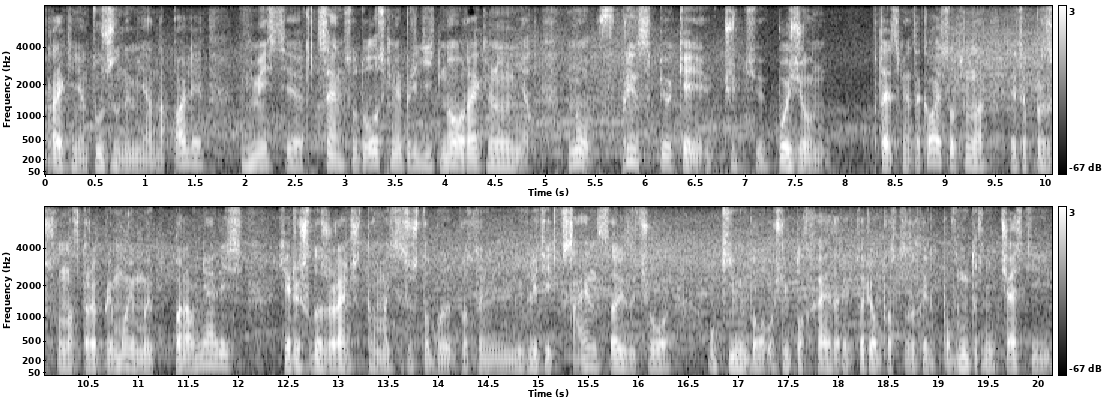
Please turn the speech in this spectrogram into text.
Райкинен тут же на меня напали вместе. Сайенсу удалось меня опередить, но Райкинену нет. Ну, в принципе, окей, чуть позже он пытается меня атаковать, собственно, это произошло на второй прямой, мы поравнялись. Я решил даже раньше тормозиться, чтобы просто не влететь в Сайенса, из-за чего у Кими была очень плохая траектория, он просто заходил по внутренней части, и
